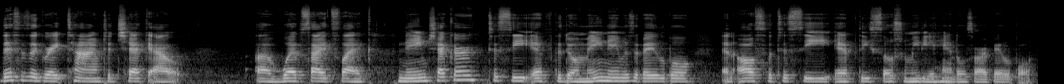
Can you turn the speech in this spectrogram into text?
this is a great time to check out uh, websites like Namechecker to see if the domain name is available and also to see if the social media handles are available.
